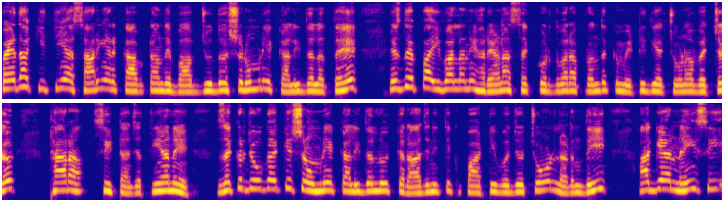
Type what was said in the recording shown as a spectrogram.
ਪੈਦਾ ਕੀਤੀਆਂ ਸਾਰੀਆਂ ਰੁਕਾਵਟਾਂ ਦੇ ਬਾਵਜੂਦ ਸ਼੍ਰੋਮਣੀ ਅਕਾਲੀ ਦਲ ਅਤੇ ਇਸ ਦੇ ਭਾਈਵਾਲਾਂ ਨੇ ਹਰਿਆਣਾ ਸਿੱਖ ਗੁਰਦੁਆਰਾ ਪ੍ਰਬੰਧਕ ਕਮੇਟੀ ਦੀਆਂ ਚੋਣਾਂ ਵਿੱਚ 18 ਸੀਟਾਂ ਜਿੱਤੀਆਂ ਨੇ। ਜ਼ਿਕਰਯੋਗ ਹੈ ਕਿ ਸ਼੍ਰੋਮਣੀ ਅਕਾਲੀ ਦਲ ਨੂੰ ਇੱਕ ਰਾਜਨੀਤਿਕ ਪਾਰਟੀ ਵਜੋਂ ਚੋਣ ਲੜਨ ਦੀ ਆਗਿਆ ਨਹੀਂ ਸੀ।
